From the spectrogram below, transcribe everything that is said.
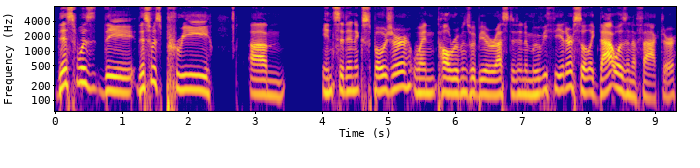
This was the this was pre um incident exposure when Paul Reubens would be arrested in a movie theater. So like that wasn't a factor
